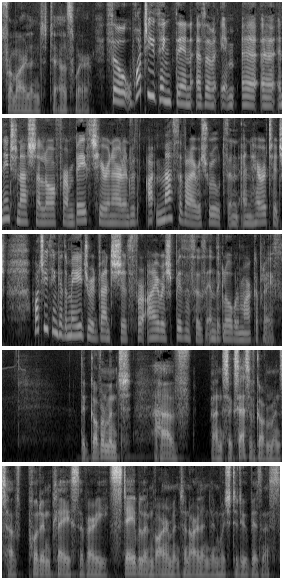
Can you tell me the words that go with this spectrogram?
from Ireland to elsewhere. So, what do you think then, as a, uh, uh, an international law firm based here in Ireland with uh, massive Irish roots and, and heritage, what do you think are the major advantages for Irish businesses in the global marketplace? The government have and successive governments have put in place a very stable environment in Ireland in which to do business.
